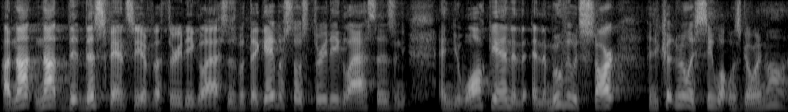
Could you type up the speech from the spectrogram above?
uh, not, not th- this fancy of the 3D glasses, but they gave us those 3D glasses, and, and you walk in, and, and the movie would start, and you couldn't really see what was going on.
